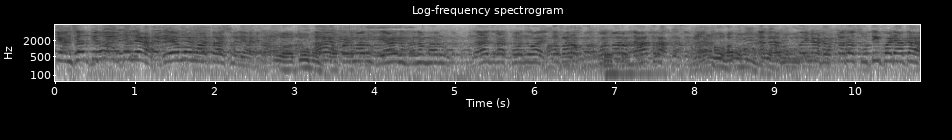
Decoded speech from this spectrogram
કેન્સર પીધું એ બોલ્યા એ માતા છું લ્યા? પણ મારું ધ્યાન મને મારું રાજ રાખવા જો હોય તો મારો ભગવાન મારો નાથ રાખે છે મુંબઈના ડોક્ટરો છૂટી પડ્યા હતા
